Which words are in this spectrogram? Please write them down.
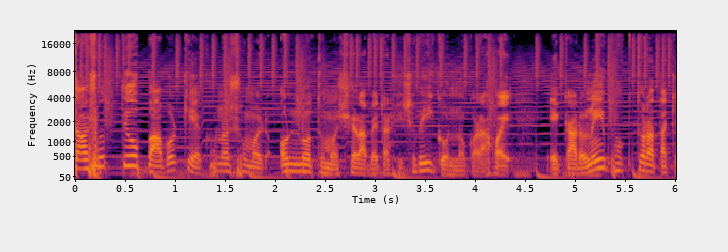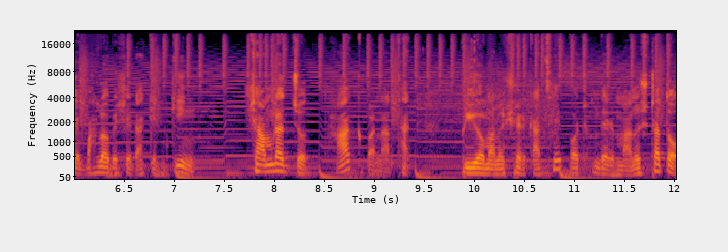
তা সত্ত্বেও বাবরকে এখনও সময়ের অন্যতম সেরা ব্যাটার হিসেবেই গণ্য করা হয়। এ কারণেই ভক্তরা তাকে ভালোবেসে ডাকেন কিং। সাম্রাজ্য থাক বা না থাক, প্রিয় মানুষের কাছে পছন্দের মানুষটা তো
